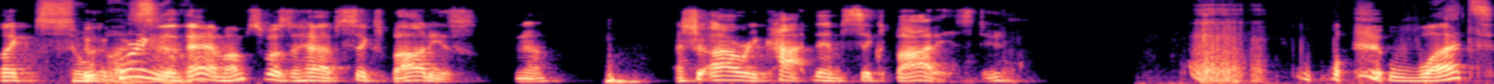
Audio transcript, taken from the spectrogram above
Like So according to them, I'm supposed to have six bodies. You know, I should. I already caught them six bodies, dude. What?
